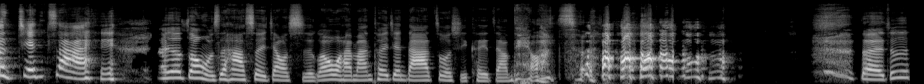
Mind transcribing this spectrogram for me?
很奸诈，那就中午是他睡觉时光，我还蛮推荐大家作息可以这样调整。对，就是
